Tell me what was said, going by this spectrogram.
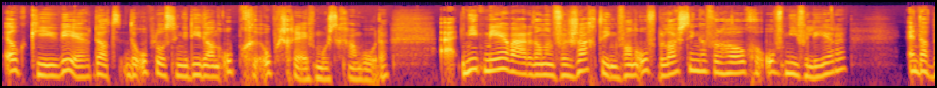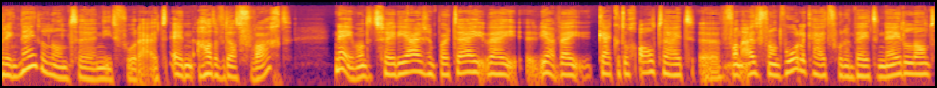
elke keer weer dat de oplossingen die dan opge- opgeschreven moesten gaan worden... eh, niet meer waren dan een verzachting van of belastingen verhogen of nivelleren. En dat brengt Nederland eh, niet vooruit. En hadden we dat verwacht? Nee, want het CDA is een partij... wij, eh, ja, wij kijken toch altijd eh, vanuit verantwoordelijkheid voor een beter Nederland...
